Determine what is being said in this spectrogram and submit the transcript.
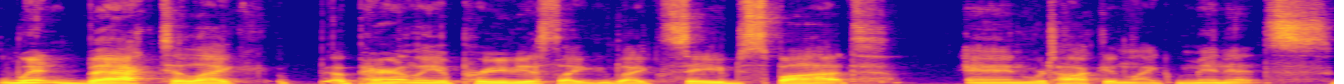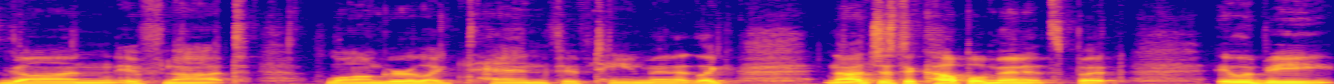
went back to like apparently a previous like like saved spot. And we're talking like minutes gone if not longer like 10 15 minutes like not just a couple minutes but it would be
